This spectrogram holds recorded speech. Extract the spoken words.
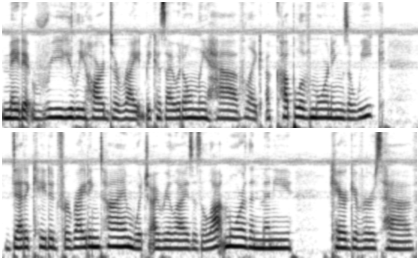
made it really hard to write because I would only have like a couple of mornings a week dedicated for writing time, which I realize is a lot more than many caregivers have.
